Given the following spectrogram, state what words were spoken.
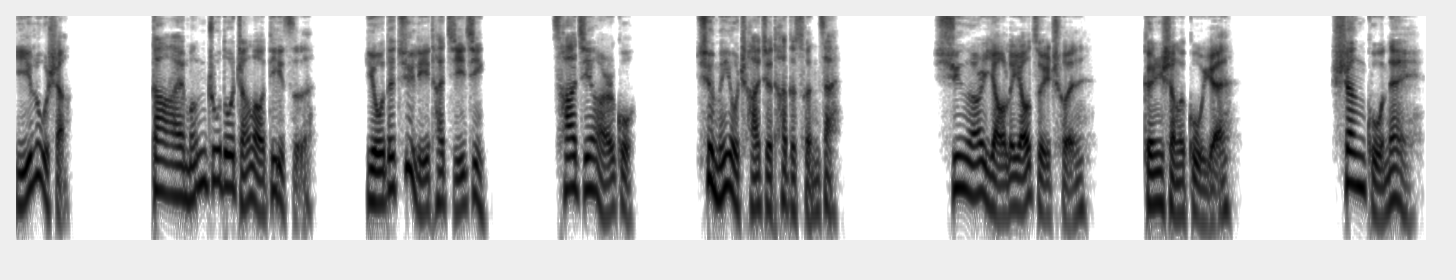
一路上，大爱盟诸多长老弟子有的距离他极近，擦肩而过，却没有察觉他的存在。薰儿咬了咬嘴唇，跟上了古元。山谷内，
